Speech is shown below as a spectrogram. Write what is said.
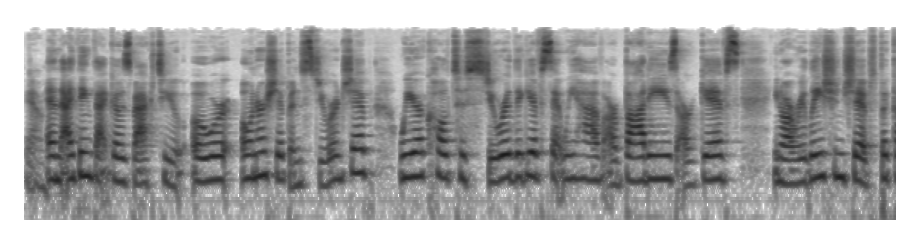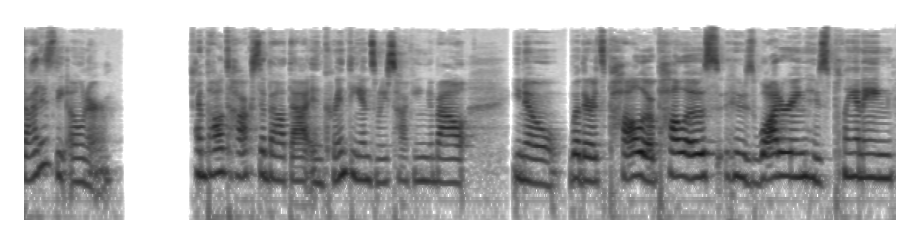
Yeah. And I think that goes back to ownership and stewardship. We are called to steward the gifts that we have, our bodies, our gifts, you know, our relationships, but God is the owner. And Paul talks about that in Corinthians when he's talking about you know, whether it's Paul or Apollos who's watering, who's planting,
